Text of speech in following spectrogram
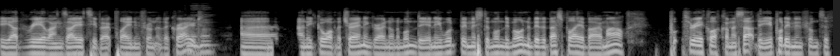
he had real anxiety about playing in front of the crowd, mm-hmm. uh, and he'd go on the training ground on a Monday, and he would be Mister Monday Morning, be the best player by a mile. Put three o'clock on a Saturday, you put him in front of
